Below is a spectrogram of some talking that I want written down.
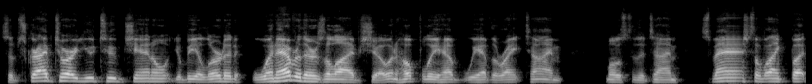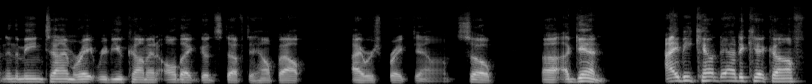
subscribe to our YouTube channel. You'll be alerted whenever there's a live show, and hopefully have we have the right time most of the time. Smash the like button in the meantime, rate, review, comment, all that good stuff to help out Irish Breakdown. So uh, again, IB countdown to kickoff,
